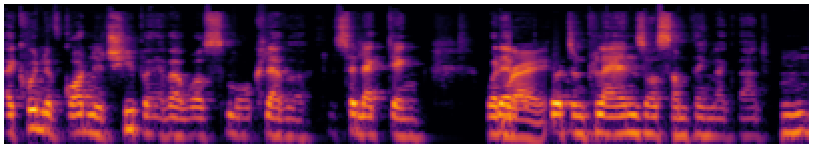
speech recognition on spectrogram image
I couldn't have gotten it cheaper if I was more clever selecting whatever Right. certain plans or something like that. Hmm?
